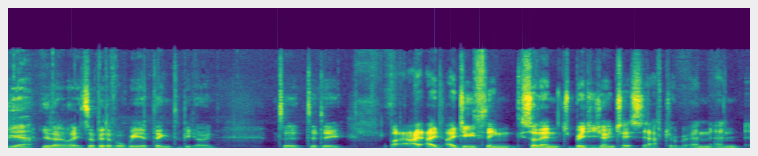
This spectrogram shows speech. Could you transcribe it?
yeah. you know, like it's a bit of a weird thing to be going to, to do. But I, I, I do think so. Then Bridget Jones chases after him, and and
